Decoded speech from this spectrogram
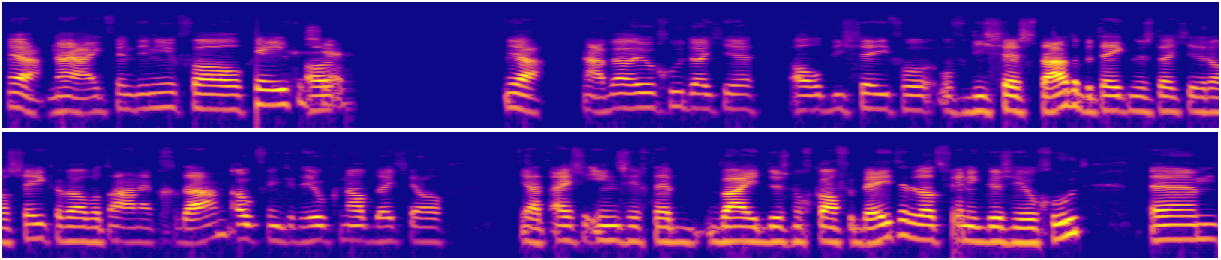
Ja, nou ja, ik vind in ieder geval 7, Oh, 6. Ja, nou wel heel goed dat je al op die 7 of die 6 staat. Dat betekent dus dat je er al zeker wel wat aan hebt gedaan. Ook vind ik het heel knap dat je al ja, het eigen inzicht hebt waar je het dus nog kan verbeteren. Dat vind ik dus heel goed. Ehm,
